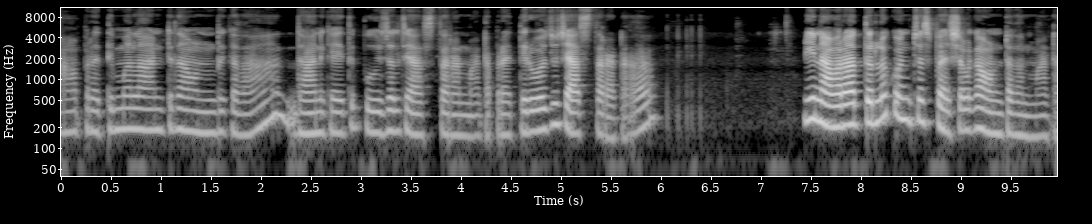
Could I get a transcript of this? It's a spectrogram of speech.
ఆ ప్రతిమ లాంటిదా ఉంది కదా. దానికైతే పూజలు చేస్తారనమాట ప్రతిరోజు చేస్తారట. ఈ నవరాత్రుల్లో కొంచెం స్పెషల్గా ఉంటుందన్నమాట.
